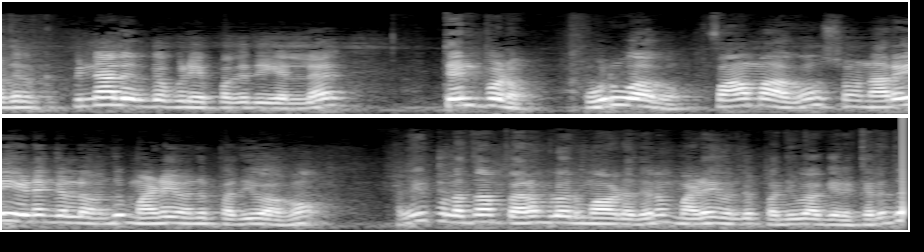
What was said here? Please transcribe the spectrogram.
அதற்கு பின்னால் இருக்கக்கூடிய பகுதிகளில் தென்படும். உருவாகும் ஃபார்ம் ஆகும். ஸோ நிறைய இடங்களில் வந்து மழை வந்து பதிவாகும். அதே போல தான் பெரம்பலூர் மாவட்டத்திலும் மழை வந்து பதிவாக இருக்கிறது.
